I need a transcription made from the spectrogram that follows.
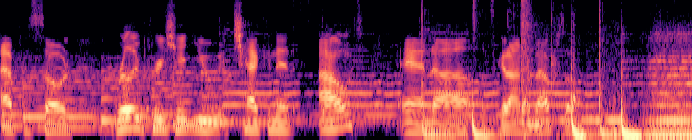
episode. Really appreciate you checking it out, and uh, let's get on to the episode.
